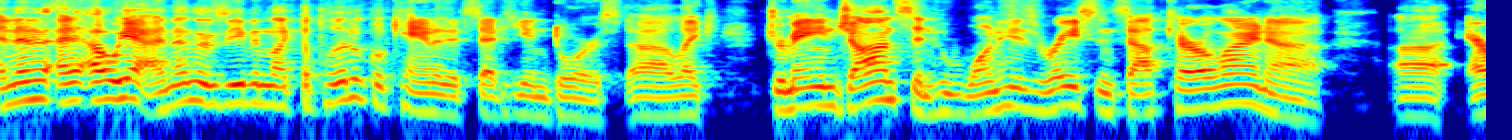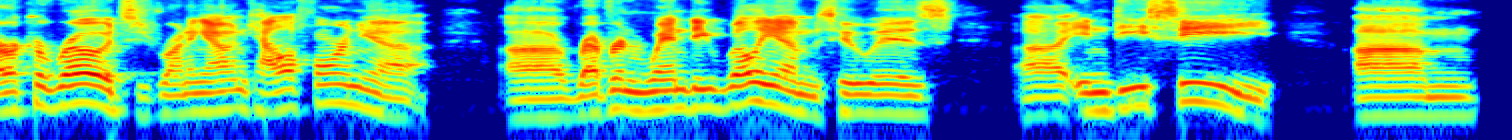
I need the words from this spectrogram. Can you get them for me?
and then and, oh yeah, and then there's even like the political candidates that he endorsed, uh, like Jermaine Johnson, who won his race in South Carolina, uh, Erica Rhodes, who's running out in California, uh, Reverend Wendy Williams, who is uh, in D.C. Um,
